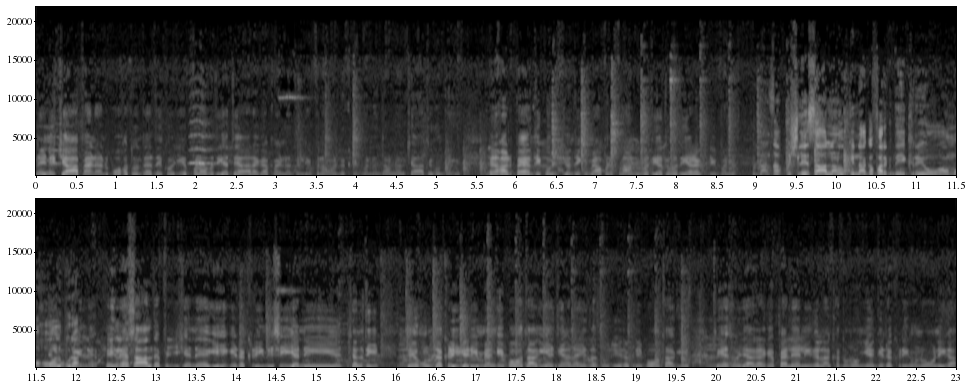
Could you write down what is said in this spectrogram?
ਨਹੀਂ ਨਹੀਂ ਚਾਹ ਭੈਣਾਂ ਨੂੰ ਬਹੁਤ ਹੁੰਦਾ ਦੇਖੋ ਜੀ ਇਹ ਬੜਾ ਵਧੀਆ ਤਿਉਹਾਰ ਹੈਗਾ ਭੈਣਾਂ ਦੇ ਲਈ ਭਰਾਵਾਂ ਦੀ ਰੱਖੜੀ ਬੰਨ੍ਹਣ ਦਾ ਉਹਨਾਂ ਨੂੰ ਚਾਹ ਤੇ ਹੁੰਦੀ ਹੈ ਤੇ ਹਰ ਭੈਣ ਦੀ ਕੋਸ਼ਿਸ਼ ਹੁੰਦੀ ਕਿ ਮੈਂ ਆਪਣੇ ਭਰਾ ਨੂੰ ਵਧੀਆ ਤੋਂ ਵਧੀਆ ਰੱਖੜੀ ਬੰਨਾਂ ਪ੍ਰਧਾਨ ਸਾਹਿਬ ਪਿਛਲੇ ਸਾਲ ਨਾਲੋਂ ਕਿੰਨਾ ਕੁ ਫ਼ਰਕ ਦੇਖ ਰਹੇ ਹੋ? ਅ, ਮਾਹੌਲ ਪੂਰਾ ਪਿਛਲੇ ਪਿਛਲੇ ਸਾਲ ਦੇ ਪੋਜੀਸ਼ਨ ਇਹ ਹੈਗੀ ਸੀ ਕਿ ਰੱਖੜੀ ਨਹੀਂ ਸੀ ਇੰਨੀ ਚਲਦੀ। ਤੇ ਹੁਣ ਰੱਖੜੀ ਜਿਹੜੀ ਮਹਿੰਗੀ ਬਹੁਤ ਆ ਗਈ ਹੈ ਚਾਈਨਾ ਦੀ ਤਾਂ ਦੂਜੀ ਰੱਖੜੀ ਬਹੁਤ ਆ ਗਈ ਹੈ। ਤੇ ਇਸ ਵਜ੍ਹਾ ਕਰਕੇ ਪਹਿਲੇ ਵਾਲੀਆਂ ਗੱਲਾਂ ਖਤਮ ਹੋ ਗਈਆਂ ਕਿ ਰੱਖੜੀ ਹੁਣ ਉਹ ਨਹੀਂਗਾ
